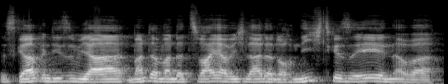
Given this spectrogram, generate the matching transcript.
Es gab in diesem Jahr Manta Manta 2 habe ich leider noch nicht gesehen, aber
